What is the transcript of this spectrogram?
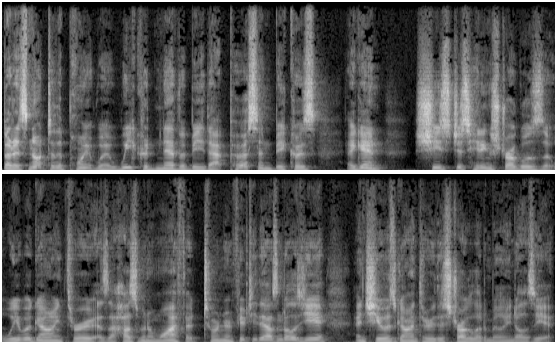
but it's not to the point where we could never be that person because, again, she's just hitting struggles that we were going through as a husband and wife at $250,000 a year, and she was going through the struggle at a million dollars a year.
